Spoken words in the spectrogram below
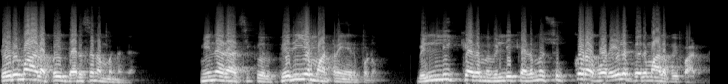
பெருமாளை போய் தரிசனம் பண்ணுங்க. மீனராசிக்கு ஒரு பெரிய மாற்றம் ஏற்படும். வெள்ளிக்கிழமை வெள்ளிக்கிழமை சுக்கிர கோடையில பெருமாளை போய் பாருங்க.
